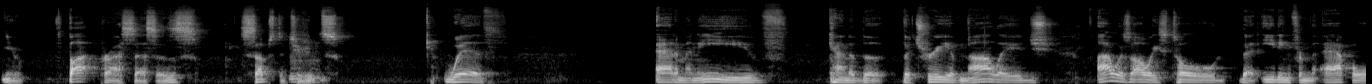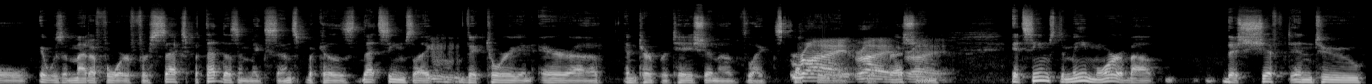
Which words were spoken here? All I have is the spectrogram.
you know thought processes substitutes mm-hmm. with Adam and Eve, kind of the the tree of knowledge. I was always told that eating from the apple it was a metaphor for sex, but that doesn't make sense because that seems like mm-hmm. Victorian era interpretation of like right, right, repression. right. It seems to me more about the shift into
